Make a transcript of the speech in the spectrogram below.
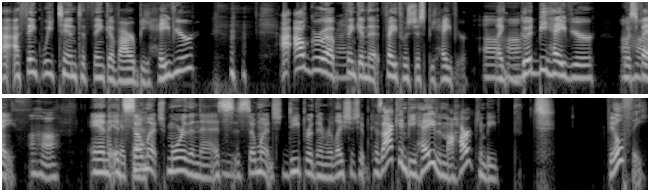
I, I think we tend to think of our behavior. I, I grew up Right. thinking that faith was just behavior. Uh-huh. Like good behavior was Uh-huh. faith. Uh huh. And I it's so that. Mm. much more than that. It's, it's so much deeper than relationship because I can behave and my heart can be filthy.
